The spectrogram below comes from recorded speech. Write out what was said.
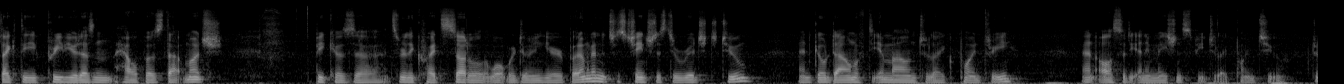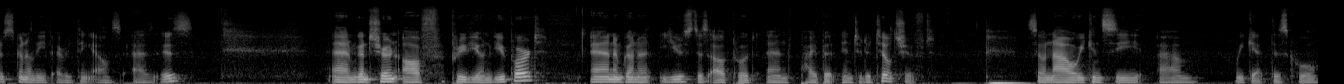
like the preview doesn't help us that much because uh, it's really quite subtle what we're doing here. But I'm going to just change this to rigid 2 and go down with the amount to like 0.3 and also the animation speed to like 0.2. Just going to leave everything else as is. And I'm going to turn off preview and viewport and I'm going to use this output and pipe it into the tilt shift. So now we can see um, we get this cool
